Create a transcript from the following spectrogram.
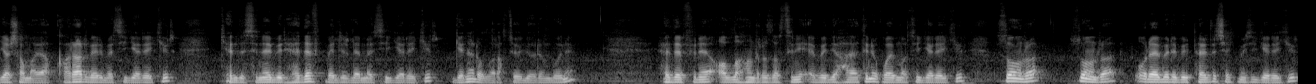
yaşamaya karar vermesi gerekir. Kendisine bir hedef belirlemesi gerekir. Genel olarak söylüyorum bunu. Hedefine Allah'ın rızasını, ebedi hayatını koyması gerekir. Sonra sonra oraya böyle bir perde çekmesi gerekir.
